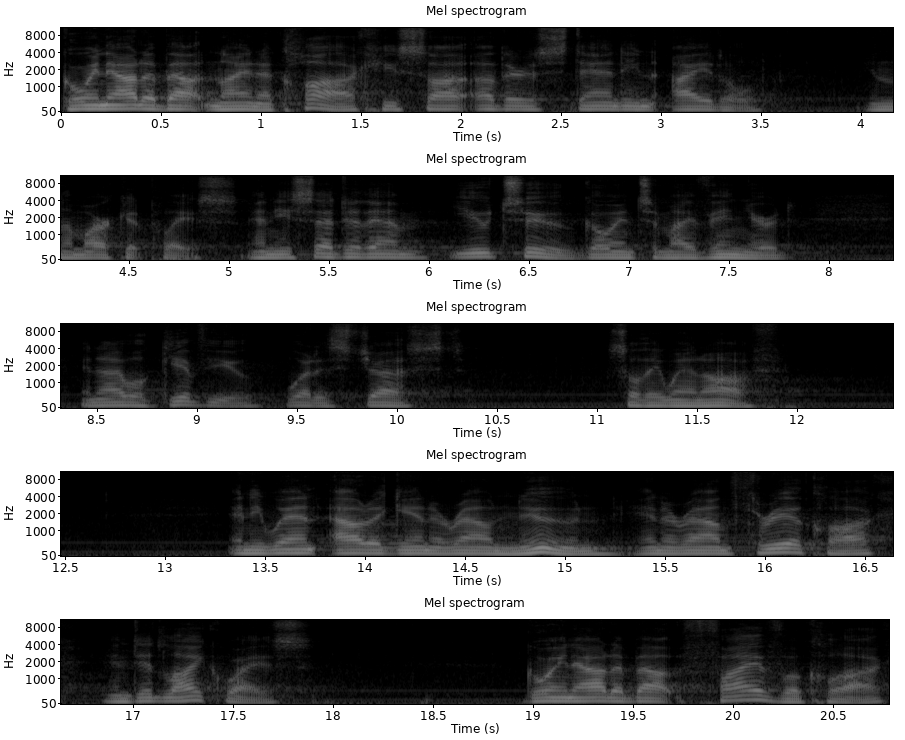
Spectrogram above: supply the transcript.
Going out about nine o'clock, he saw others standing idle in the marketplace. And he said to them, You too go into my vineyard, and I will give you what is just. So they went off. And he went out again around noon and around three o'clock and did likewise. Going out about five o'clock,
